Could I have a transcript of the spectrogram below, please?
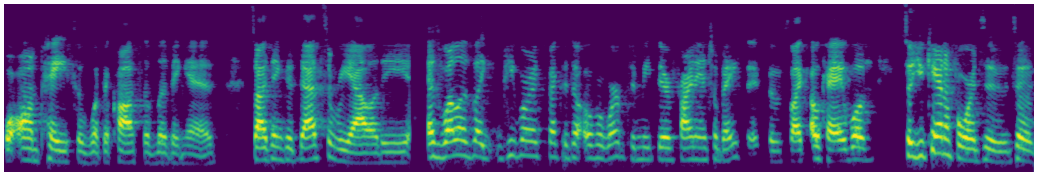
or on pace of what the cost of living is. So I think that that's a reality as well as like people are expected to overwork to meet their financial basics. So it's like, okay, well, so you can't afford to to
